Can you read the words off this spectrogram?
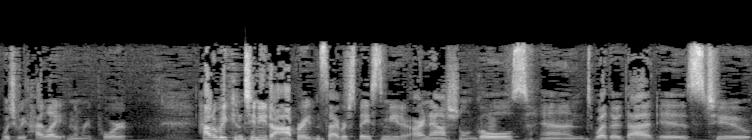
which we highlight in the report? How do we continue to operate in cyberspace to meet our national goals, and whether that is to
